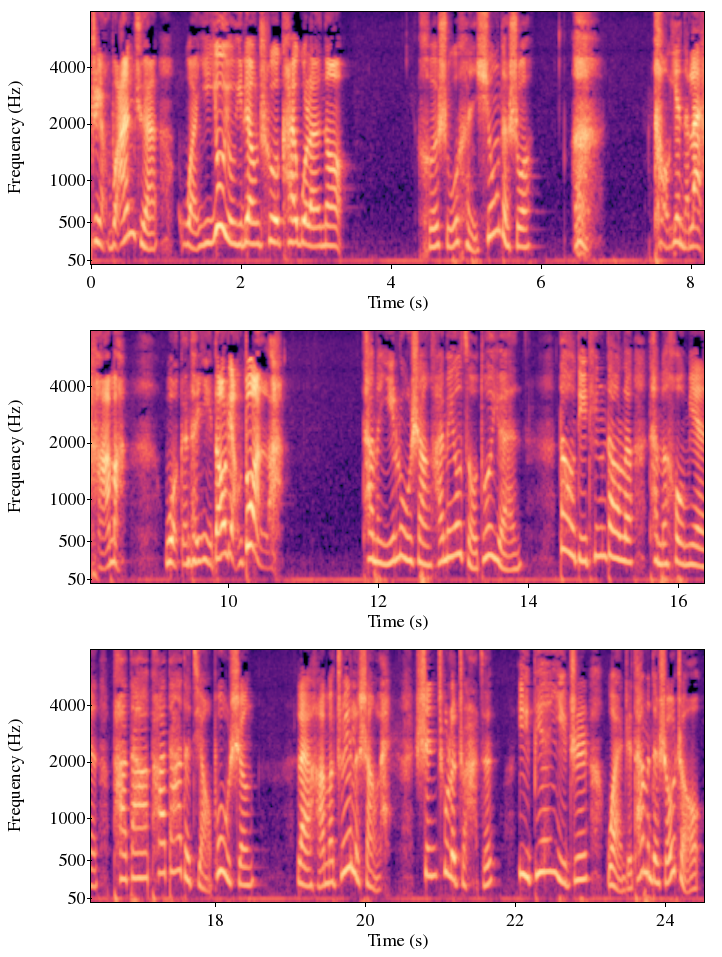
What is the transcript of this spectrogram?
这样不安全。万一又有一辆车开过来呢？河鼠很凶地说：“啊，讨厌的癞蛤蟆，我跟他一刀两断了。”他们一路上还没有走多远，到底听到了他们后面啪嗒啪嗒的脚步声。癞蛤蟆追了上来，伸出了爪子，一边一只挽着他们的手肘，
